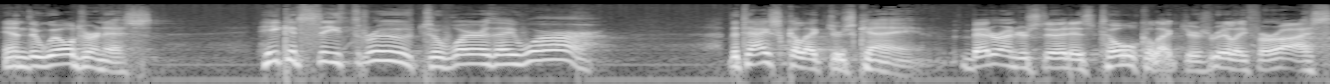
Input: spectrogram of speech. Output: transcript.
in the wilderness, he could see through to where they were. The tax collectors came, better understood as toll collectors, really, for us.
